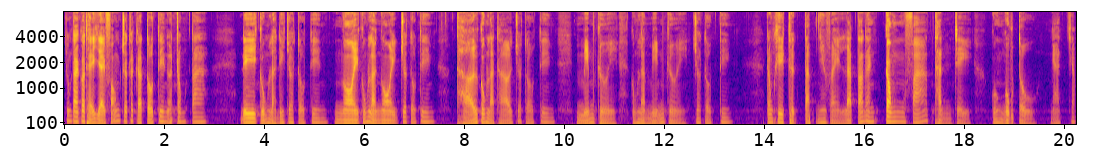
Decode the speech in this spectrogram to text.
chúng ta có thể giải phóng cho tất cả tổ tiên ở trong ta. Đi cũng là đi cho tổ tiên, ngồi cũng là ngồi cho tổ tiên, thở cũng là thở cho tổ tiên, mỉm cười cũng là mỉm cười cho tổ tiên. Trong khi thực tập như vậy là ta đang công phá thành trì của ngục tù ngã chấp.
